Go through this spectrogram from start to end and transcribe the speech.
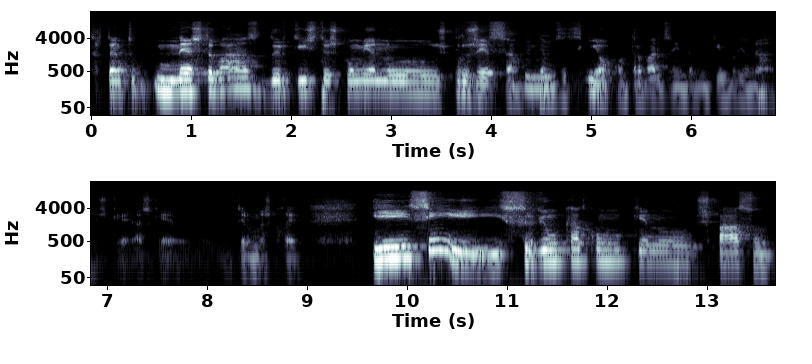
Portanto, nesta base de artistas com menos projeção, uhum. digamos assim, ou com trabalhos ainda muito embrionários, que é, acho que é o termo mais correto. E sim, isso serviu um bocado como um pequeno espaço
